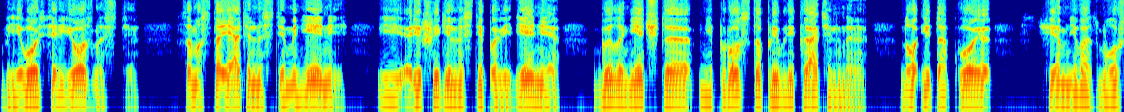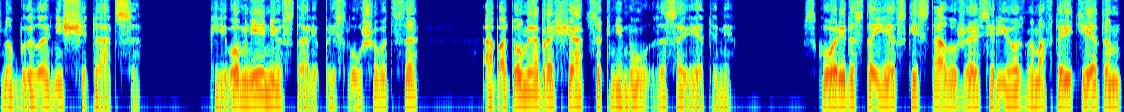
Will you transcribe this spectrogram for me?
В его серьезности, самостоятельности мнений и решительности поведения было нечто не просто привлекательное, но и такое, с чем невозможно было не считаться. К его мнению стали прислушиваться, а потом и обращаться к нему за советами. Вскоре Достоевский стал уже серьезным авторитетом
